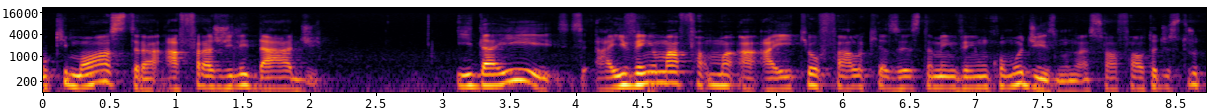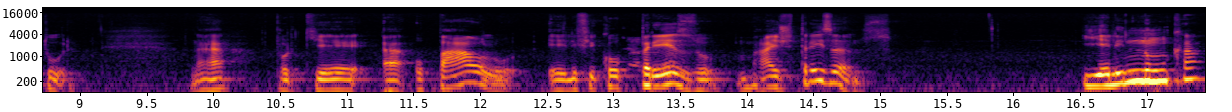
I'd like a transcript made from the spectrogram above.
o que mostra a fragilidade. E daí aí vem uma, uma, aí que eu falo que às vezes também vem um comodismo, não é só a falta de estrutura, né? Porque uh, o Paulo ele ficou preso mais de três anos e ele nunca,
